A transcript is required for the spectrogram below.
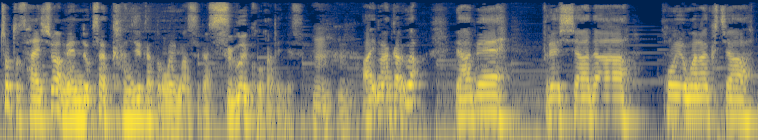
ちょっと最初はめんどくさく感じるかと思いますが、すごい効果的です。うんうん。あ、今から、うわ、やべえ、プレッシャーだ。本読まなくちゃ。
